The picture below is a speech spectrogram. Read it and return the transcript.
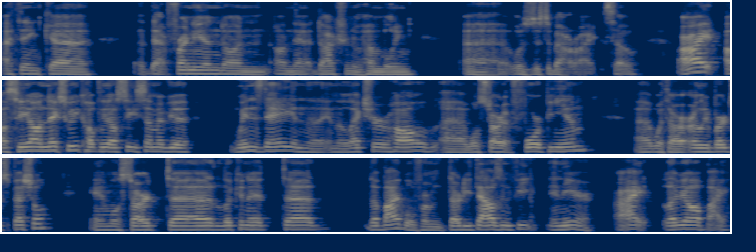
I think uh, that front end on on that doctrine of humbling uh, was just about right. So, all right, I'll see y'all next week. Hopefully, I'll see some of you Wednesday in the in the lecture hall. Uh, we'll start at 4 p.m. Uh, with our early bird special, and we'll start uh, looking at uh, the Bible from thirty thousand feet in the air. All right, love you all. Bye.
